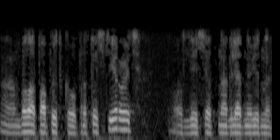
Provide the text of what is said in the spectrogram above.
э, была попытка его протестировать. Вот здесь это наглядно видно.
